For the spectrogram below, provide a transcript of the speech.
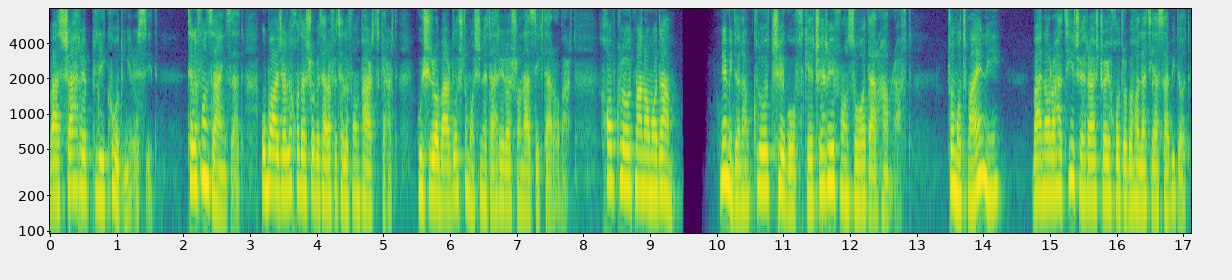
و از شهر پلیکود می رسید. تلفن زنگ زد. او با عجله خودش را به طرف تلفن پرت کرد. گوشی را برداشت و ماشین تحریرش را نزدیک آورد. خب کلود من آمادم. نمی‌دانم کلود چه گفت که چهره فرانسوا در هم رفت. تو مطمئنی؟ و ناراحتی چهرهش جای خود را به حالتی عصبی داد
